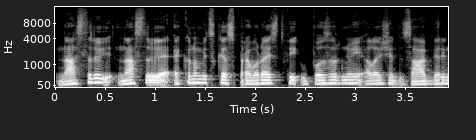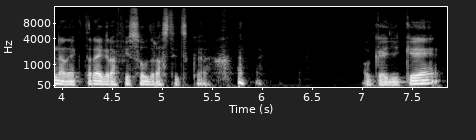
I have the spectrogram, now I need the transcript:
Následuje, následuje ekonomické spravodajství, upozorňuji ale, že záběry na některé grafy jsou drastické. OK, díky.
